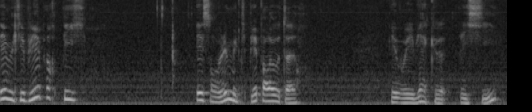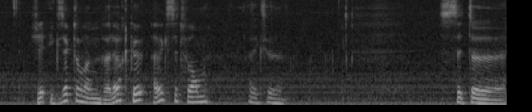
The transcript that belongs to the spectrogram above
et multiplié par pi, et son volume multiplié par la hauteur. Et vous voyez bien que ici, j'ai exactement la même valeur que avec cette forme, cette, euh,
